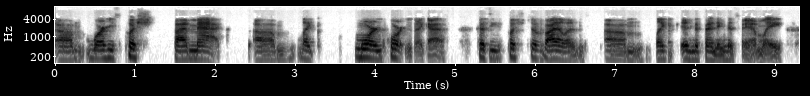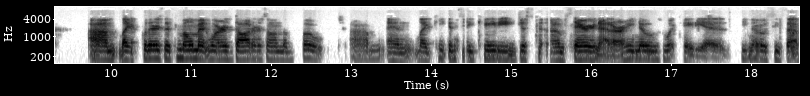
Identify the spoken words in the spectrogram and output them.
um, where he's pushed by Max, um, like more important, I guess, because he's pushed to violence, um, like in defending his family. Um, like there's this moment where his daughter's on the boat, um, and like he can see Cady just um, staring at her. He knows what Cady is. He knows he's a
